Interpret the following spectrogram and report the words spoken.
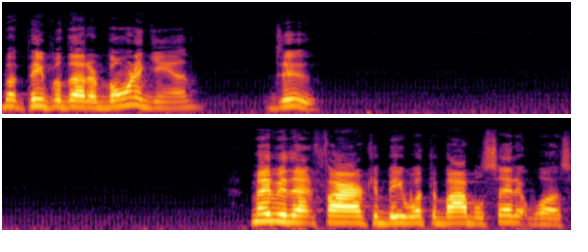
But people that are born again do. Maybe that fire could be what the Bible said it was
